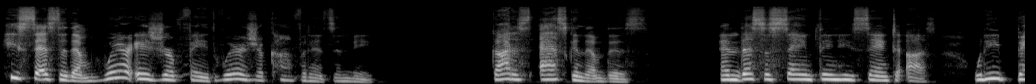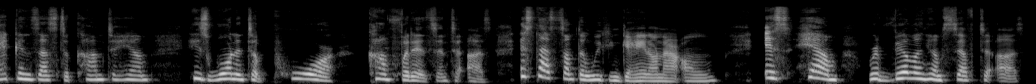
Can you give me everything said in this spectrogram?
He says to them, Where is your faith? Where is your confidence in me? God is asking them this. And that's the same thing he's saying to us. When he beckons us to come to him, he's wanting to pour confidence into us. It's not something we can gain on our own, it's him revealing himself to us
